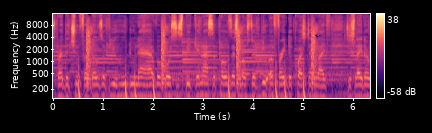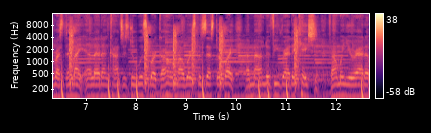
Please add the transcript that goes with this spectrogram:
Spread the truth for those of you who do not have a voice to speak, and I suppose that's most of you afraid to question life. Just lay the rest of night and let unconscious do its work. I hope my words possess the right amount of eradication. Found when you're at a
